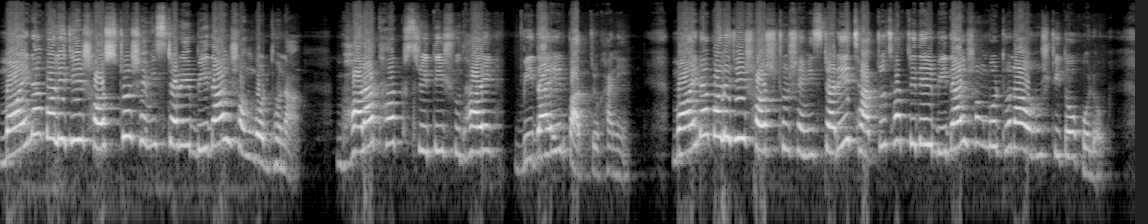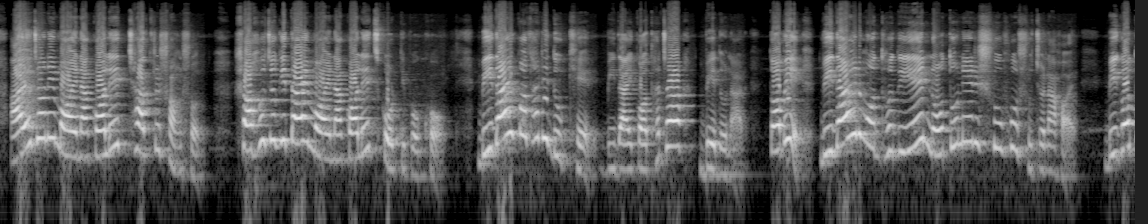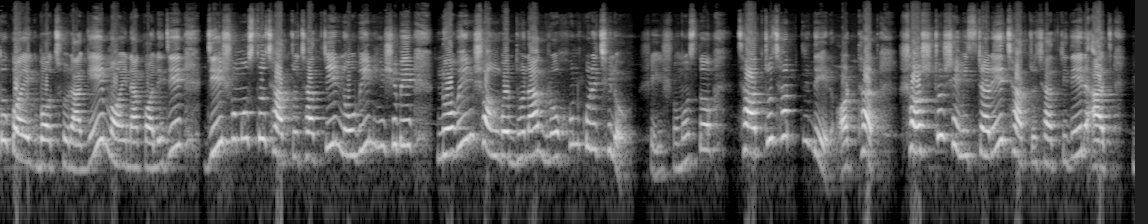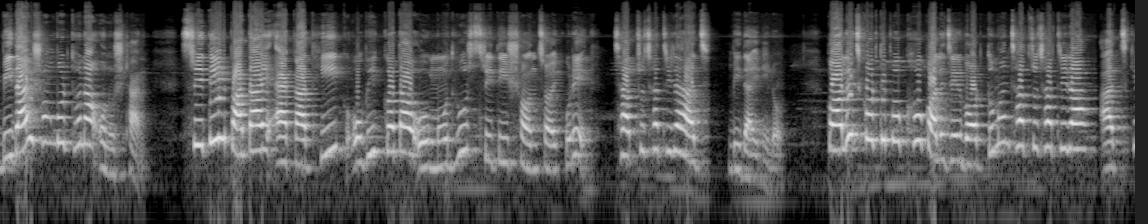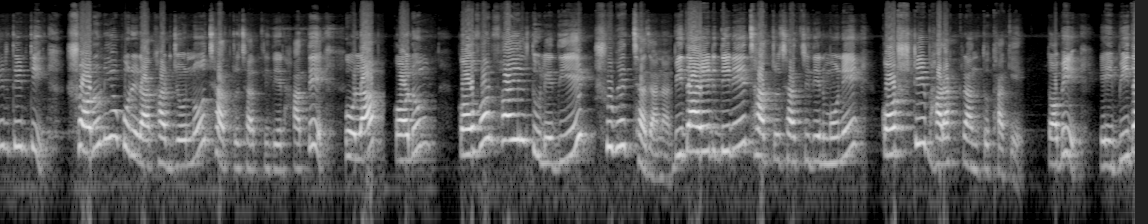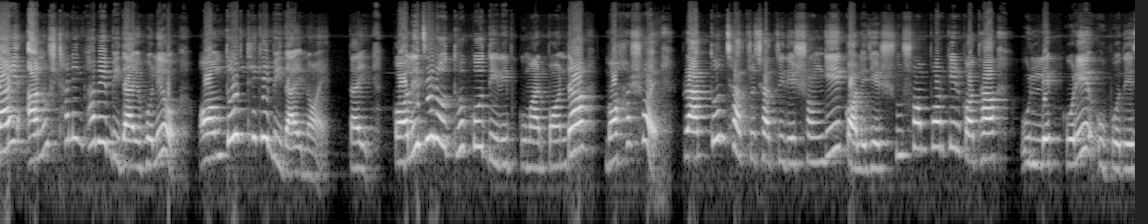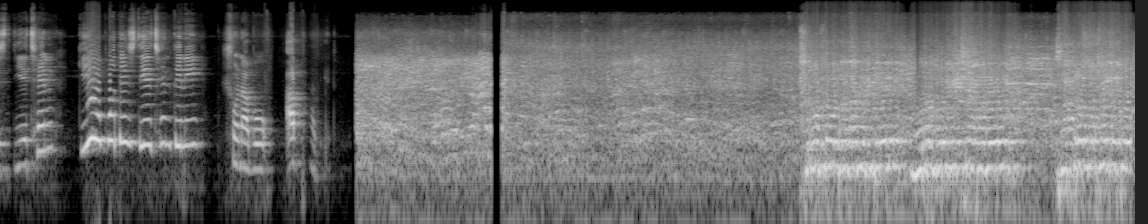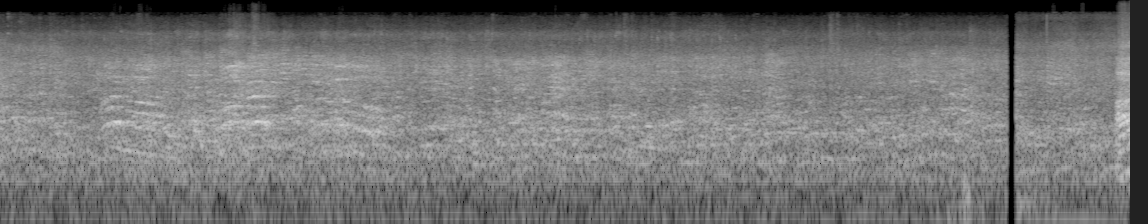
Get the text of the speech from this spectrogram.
ময়না কলেজে ষষ্ঠ সেমিস্টারে বিদায় সংবর্ধনা। ভরা থাক স্মৃতি সুধায় বিদায়ের পাত্রখানি। ময়না কলেজে ষষ্ঠ সেমিস্টারে ছাত্রছাত্রীদের বিদায় সংবর্ধনা অনুষ্ঠিত হলো। আয়োজনে ময়না কলেজ ছাত্র সংসদ। সহযোগিতায় ময়না কলেজ কর্তৃপক্ষ। বিদায় কথাটি দুঃখের, বিদায় কথাটা বেদনার। তবে বিদায়ের মধ্য দিয়ে নতুনের শুভ সূচনা হয়। বিগত কয়েক বছর আগে ময়না কলেজে যে সমস্ত ছাত্রছাত্রী নবীন হিসেবে নবীন সংবর্ধনা গ্রহণ করেছিল, সেই সমস্ত ছাত্রছাত্রীদের, অর্থাৎ ষষ্ঠ সেমিস্টারে ছাত্রছাত্রীদের আজ বিদায় সংবর্ধনা অনুষ্ঠান। স্মৃতির পাতায় একাধিক অভিজ্ঞতা ও মধুর স্মৃতি সঞ্চয় করে ছাত্রছাত্রীরা আজ বিদায় নিল। কলেজ কর্তৃপক্ষ, কলেজের বর্তমান ছাত্রছাত্রীরা আজকের দিনটি স্মরণীয় করে রাখার জন্য ছাত্রছাত্রীদের হাতে গোলাপ, কলম কভার ফাইল তুলে দিয়ে শুভেচ্ছা জানান। বিদায়ের দিনে ছাত্রছাত্রীদের মনে কষ্টে ভারাক্রান্ত থাকে। তবে এই বিদায় আনুষ্ঠানিকভাবে বিদায় হলেও অন্তর থেকে বিদায় নয়। তাই কলেজের অধ্যক্ষ দিলীপ কুমার পণ্ডা, মহাশয়, প্রাক্তন ছাত্রছাত্রীদের সঙ্গে কলেজের সুসম্পর্কের কথা উল্লেখ করে উপদেশ দিয়েছেন। কি উপদেশ দিয়েছেন তিনি? শোনাবো আপনাদের। সমস্ত গেছে আমাদের ছাত্র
